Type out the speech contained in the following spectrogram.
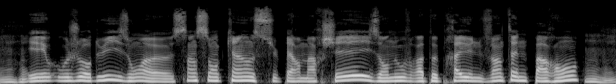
Mhm. Et aujourd'hui, ils ont euh, 515 supermarchés, ils en ouvrent à peu près une vingtaine par an, Mhm.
